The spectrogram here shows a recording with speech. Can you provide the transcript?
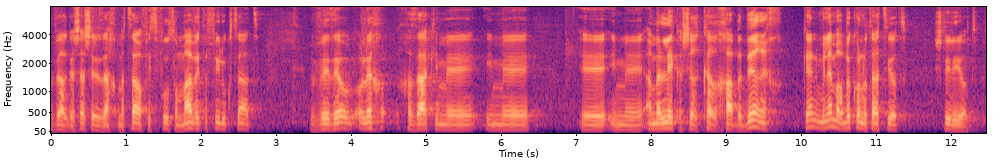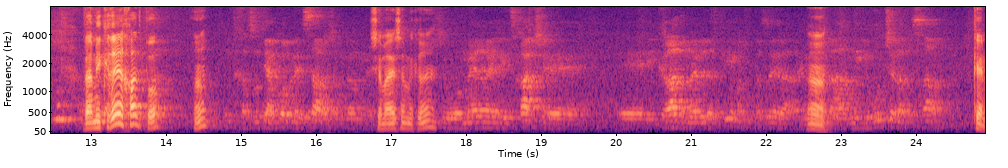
והרגשה של איזו החמצה או פספוס או מוות אפילו קצת. וזה הולך חזק עם, אה, עם, אה, אה, עם עמלק אשר קרחה בדרך, כן? מילה עם הרבה קונוטציות שליליות. והמקרה אחד פה... התחזות יעקב לעשו, שמה יש שם מקרה? שהוא אומר ליצחק שיקרא אדוני בדרכי, משהו כזה, המהירות של הבשר. כן.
